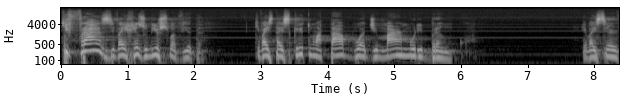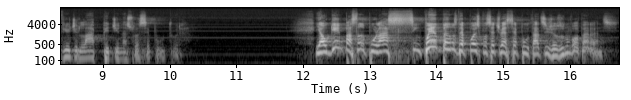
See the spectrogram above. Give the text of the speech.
Que frase vai resumir sua vida? Que vai estar escrito numa tábua de mármore branco e vai servir de lápide na sua sepultura. E alguém passando por lá 50 anos depois que você tiver sepultado, se Jesus não voltar antes,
